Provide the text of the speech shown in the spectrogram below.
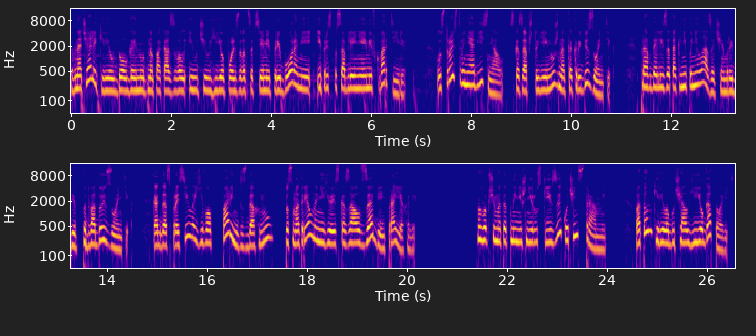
Вначале Кирилл долго и нудно показывал и учил ее пользоваться всеми приборами и приспособлениями в квартире. Устройство не объяснял, сказав, что ей нужно как рыбе зонтик. Правда, Лиза так и не поняла, зачем рыбе под водой зонтик. Когда спросила его, парень вздохнул, посмотрел на нее и сказал «Забей, проехали». В общем, этот нынешний русский язык очень странный. Потом Кирилл обучал ее готовить.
